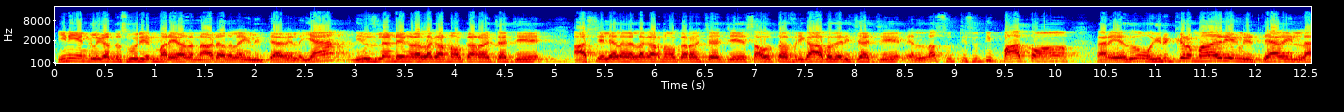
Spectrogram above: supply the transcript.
இனி எங்களுக்கு அந்த சூரியன் மறையாத நாடு அதெல்லாம் எங்களுக்கு தேவையில்லை. ஏன்? நியூசிலாண்டு எங்கள் வெள்ளக்காரனை உட்கார வச்சாச்சு. ஆஸ்திரேலியாவில் வெள்ளக்காரனை உட்கார வச்சாச்சு. சவுத் ஆஃப்ரிக்கா அபகரிச்சாச்சு. எல்லாம் சுற்றி சுற்றி பார்த்தோம். வேறு எதுவும் இருக்கிற மாதிரி எங்களுக்கு தேவையில்லை.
